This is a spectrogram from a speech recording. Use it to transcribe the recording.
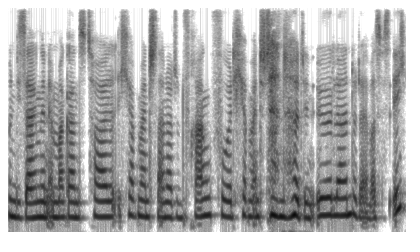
und die sagen dann immer ganz toll, ich habe meinen Standort in Frankfurt, ich habe meinen Standort in Irland oder was weiß ich.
